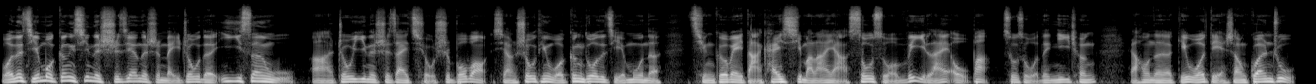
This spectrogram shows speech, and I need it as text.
我的节目更新的时间呢是每周的一三五啊，周一呢是在糗事播报。想收听我更多的节目呢，请各位打开喜马拉雅，搜索“未来欧巴”，搜索我的昵称，然后呢给我点上关注，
